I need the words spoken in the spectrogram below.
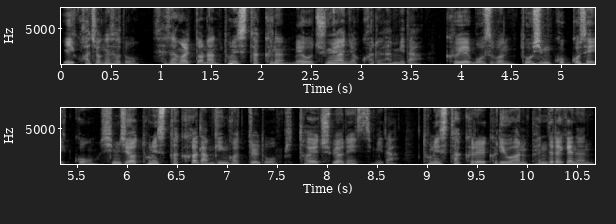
이 과정에서도 세상을 떠난 토니 스타크는 매우 중요한 역할을 합니다. 그의 모습은 도심 곳곳에 있고 심지어 토니 스타크가 남긴 것들도 피터의 주변에 있습니다. 토니 스타크를 그리워하는 팬들에게는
